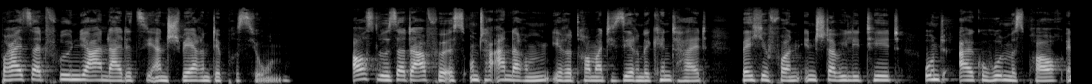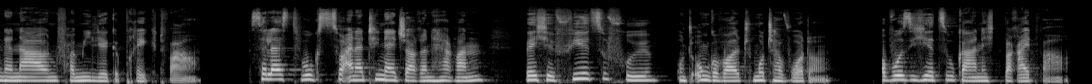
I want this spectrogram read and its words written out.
Bereits seit frühen Jahren leidet sie an schweren Depressionen. Auslöser dafür ist unter anderem ihre traumatisierende Kindheit, welche von Instabilität und Alkoholmissbrauch in der nahen Familie geprägt war. Celeste wuchs zu einer Teenagerin heran, welche viel zu früh und ungewollt Mutter wurde, obwohl sie hierzu gar nicht bereit war.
